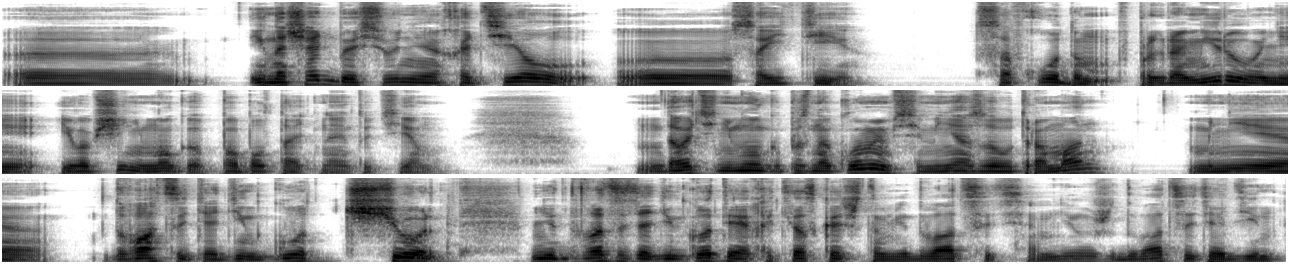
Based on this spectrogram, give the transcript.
Э, и начать бы я сегодня хотел э, с IT, со входом в программирование и вообще немного поболтать на эту тему. Давайте немного познакомимся. Меня зовут Роман, мне 21 год, черт, мне 21 год, я хотел сказать, что мне 20, а мне уже 21.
